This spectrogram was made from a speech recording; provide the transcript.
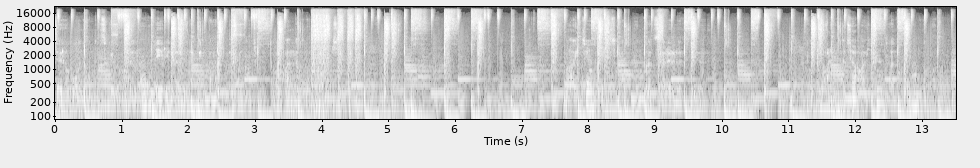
ってる方なんですけどあれなんで入れたいんだっけかなっていうのはちょっと分かんなくなってきました。まあ iTunes がその分割されるっていうことあれあじゃあ iTunes はなくなるのかな。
